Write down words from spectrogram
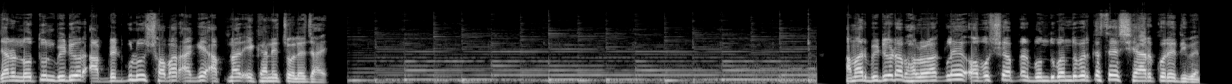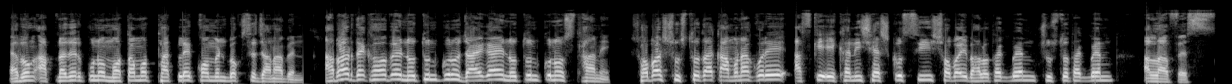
যেন নতুন ভিডিওর আপডেটগুলো সবার আগে আপনার এখানে চলে যায়। আমার ভিডিওটা ভালো লাগলে অবশ্যই আপনার বন্ধু বান্ধবের কাছে শেয়ার করে দিবেন। এবং আপনাদের কোনো মতামত থাকলে কমেন্ট বক্সে জানাবেন। আবার দেখা হবে নতুন কোনো জায়গায়, নতুন কোনো স্থানে। সবার সুস্থতা কামনা করে আজকে এখানেই শেষ করছি। সবাই ভালো থাকবেন, সুস্থ থাকবেন। আল্লাহ হাফেজ।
